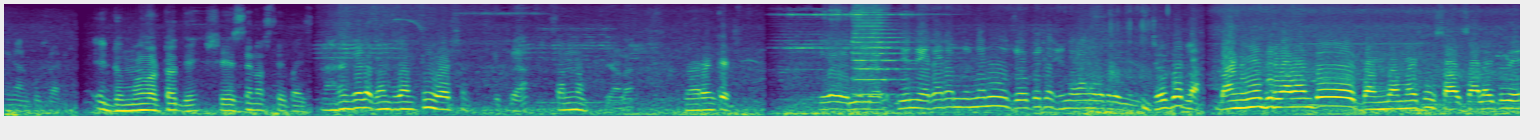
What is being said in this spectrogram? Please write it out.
నేను అనుకుంటాను ఈ దుమ్మ కొట్టొద్ది చేస్తేనే వస్తాయి పైసలు. నారంకేళ గంప గంపుతుంది వర్షం. ఇప్పుడు? సన్నం. నారంకేళ నిన్న- ఎర్రరంలో ఉన్నాము జోపేట్ల చిన్నగానే కొట్టుకుంది చూపెట్లా బండి మీద తిరగాలంటే దమ్ అవుతుంది సాల్ సాల్ అవుతుంది.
